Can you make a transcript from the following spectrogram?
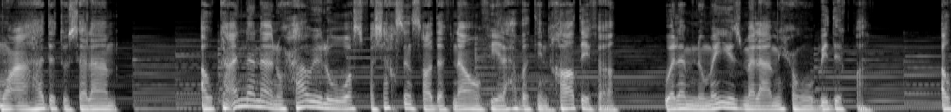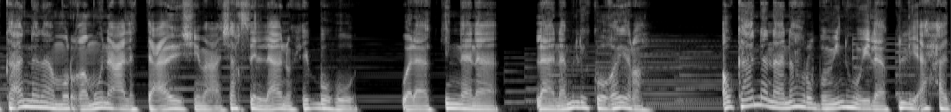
معاهدة سلام. أو كأننا نحاول وصف شخص صادفناه في لحظة خاطفة ولم نميز ملامحه بدقة. أو كأننا مرغمون على التعايش مع شخص لا نحبه ولكننا لا نملك غيره. أو كأننا نهرب منه إلى كل أحد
